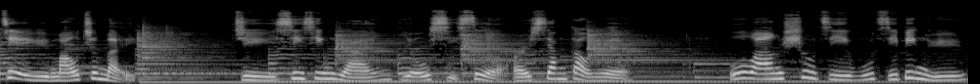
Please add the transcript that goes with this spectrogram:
借羽毛之美。举欣欣然，有喜色而相告曰：“吾王庶几无疾病于，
